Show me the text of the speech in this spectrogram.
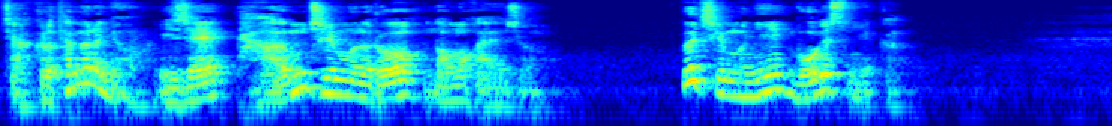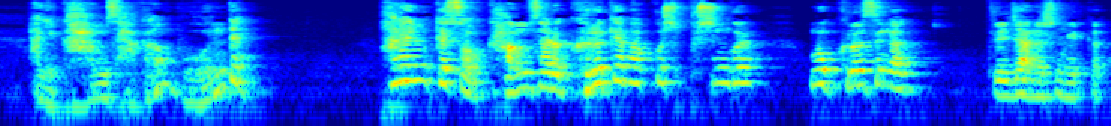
자, 그렇다면요, 이제 다음 질문으로 넘어가야죠. 그 질문이 뭐겠습니까? 아니, 감사가 뭔데? 하나님께서 감사를 그렇게 받고 싶으신 거야? 뭐 그런 생각 들지 않으십니까?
